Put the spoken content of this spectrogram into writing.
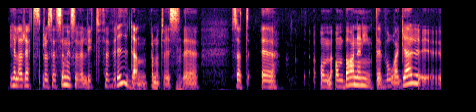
hela rättsprocessen är så väldigt förvriden på något vis. Mm. Eh, så att eh, om, om barnen inte vågar eh,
